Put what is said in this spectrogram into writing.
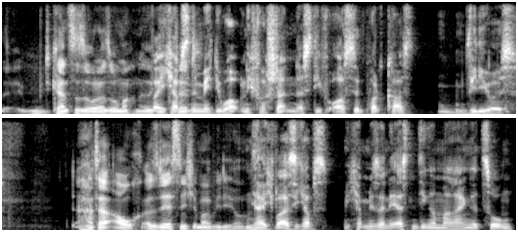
die kannst du so oder so machen. Ne? Weil ich habe es Gibt nämlich überhaupt nicht verstanden, dass Steve Austin Podcast ein Video ist. halt- Hat er auch. Also der ist nicht immer Video. Ja, ich weiß, ich habe ich hab mir seine ersten Dinger mal reingezogen.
